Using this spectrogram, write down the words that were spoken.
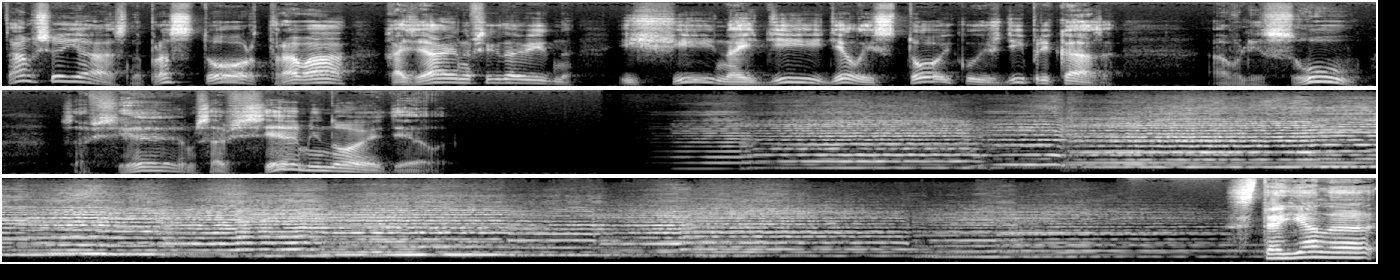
Там все ясно. Простор, трава, хозяина всегда видно. Ищи, найди, делай стойку и жди приказа. А в лесу совсем, совсем иное дело. Стояла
